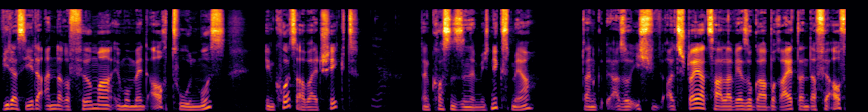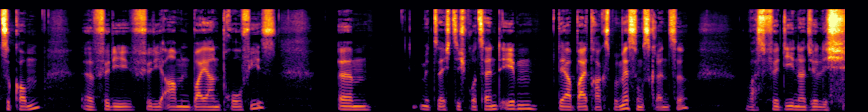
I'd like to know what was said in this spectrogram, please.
wie das jede andere Firma im Moment auch tun muss, in Kurzarbeit schickt? Ja. Dann kosten sie nämlich nichts mehr. Dann, also ich als Steuerzahler wäre sogar bereit, dann dafür aufzukommen, äh, für, die, für die armen Bayern-Profis, ähm, mit 60 Prozent eben der Beitragsbemessungsgrenze, was für die natürlich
